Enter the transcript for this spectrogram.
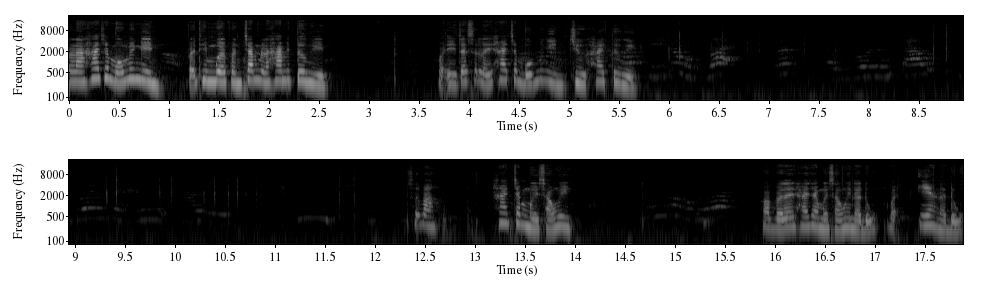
Là 240.000 Vậy thì 10% là 24.000 Vậy thì ta sẽ lấy 240.000 trừ 24.000 Sẽ bằng 216.000 Và vào đây 216.000 là đúng Vậy E là đúng.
